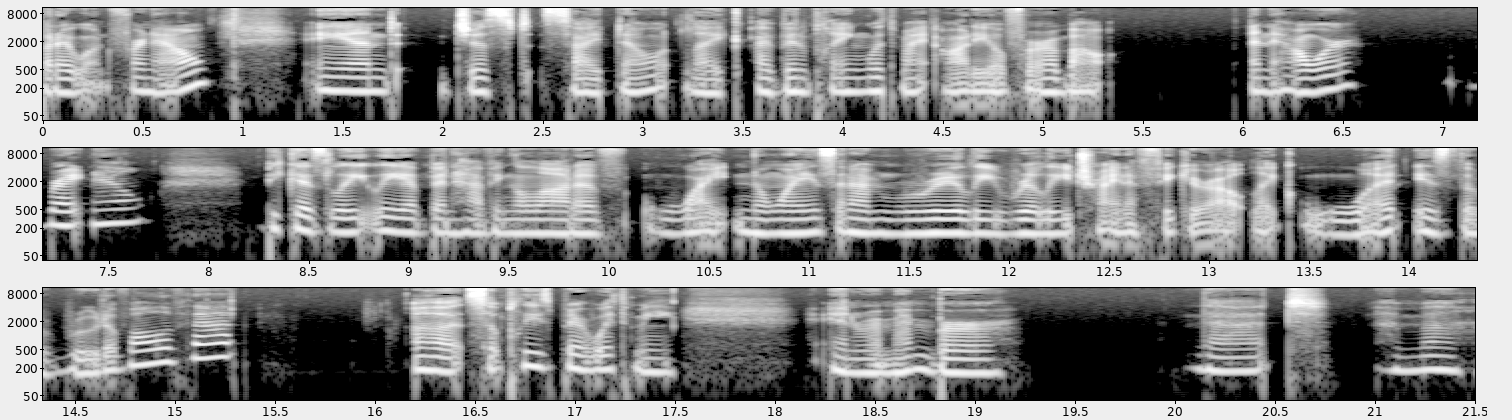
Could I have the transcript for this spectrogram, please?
but I won't for now. And just side note, like I've been playing with my audio for about an hour right now because lately I've been having a lot of white noise and I'm really, really trying to figure out like what is the root of all of that. Uh, so please bear with me and remember that I'm a,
